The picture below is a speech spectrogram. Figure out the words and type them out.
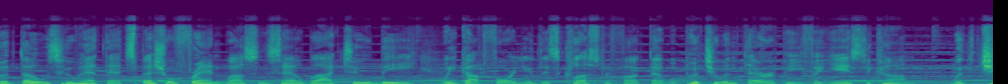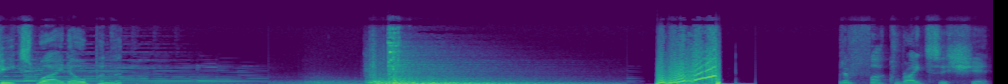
but those who had that special friend whilst in cell block 2B, we got for you this clusterfuck that will put you in therapy for years to come. With cheeks wide open, Who the fuck writes this shit?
